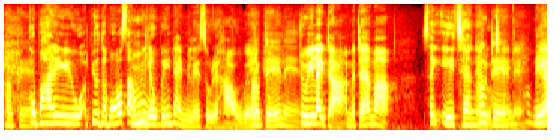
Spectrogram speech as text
ဟုတ်ကဲ့ကိုဘာတွေကိုအပြုတ်သဘောဆောင်ပြီးလုပ်ပေးနိုင်မလဲဆိုတဲ့ဟာကိုပဲဟုတ်တယ်လေတွေးလိုက်တာအမတမ်းမှစိတ်အေးချမ်းတယ်ဟုတ်လို့တထယ်င်တယ်နေရ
